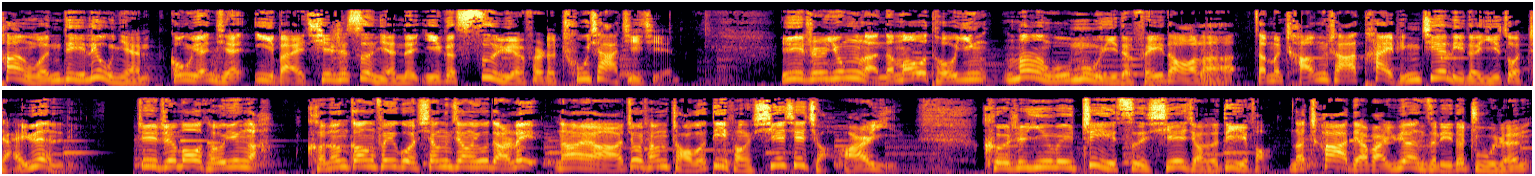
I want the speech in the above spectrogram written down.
汉文帝六年，公元前一百七十四年的一个四月份的初夏季节。一只慵懒的猫头鹰漫无目的的飞到了咱们长沙太平街里的一座宅院里。这只猫头鹰啊，可能刚飞过湘江有点累，那呀就想找个地方歇歇脚而已。可是因为这次歇脚的地方，那差点把院子里的主人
